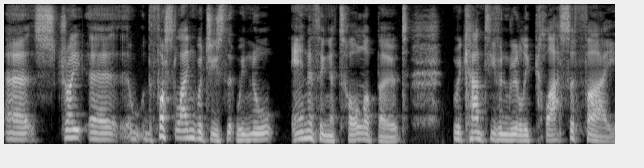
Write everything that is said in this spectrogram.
uh, uh, the first languages that we know anything at all about. We can't even really classify.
